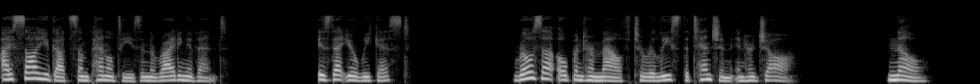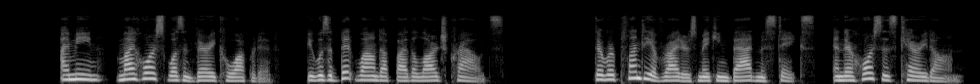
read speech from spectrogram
I saw you got some penalties in the riding event. Is that your weakest? Rosa opened her mouth to release the tension in her jaw. No. I mean, my horse wasn't very cooperative, it was a bit wound up by the large crowds. There were plenty of riders making bad mistakes, and their horses carried on.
